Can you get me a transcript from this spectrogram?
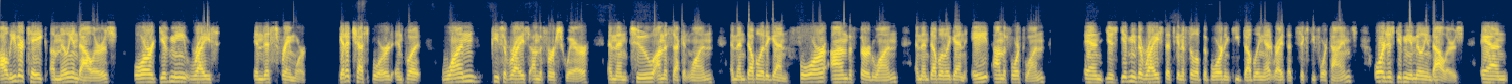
i'll either take a million dollars or give me rice in this framework get a chessboard and put one piece of rice on the first square and then two on the second one and then double it again four on the third one and then double it again eight on the fourth one and just give me the rice that's going to fill up the board and keep doubling it, right? That's 64 times, or just give me a million dollars. And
